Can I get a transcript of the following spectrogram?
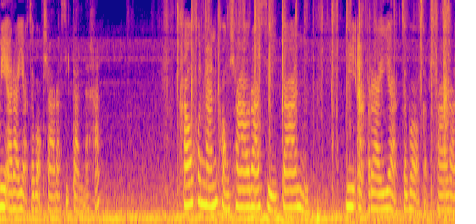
มีอะไรอยากจะบอกชาวราศีกันนะคะเขาคนนั้นของชาวราศีกัน มีอะไรอยากจะบอกกับชาวรา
